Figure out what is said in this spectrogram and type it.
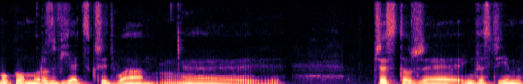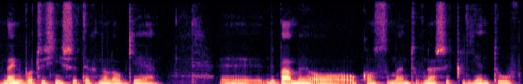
mogą rozwijać skrzydła e, przez to, że inwestujemy w najnowocześniejsze technologie, e, dbamy o, konsumentów, naszych klientów,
